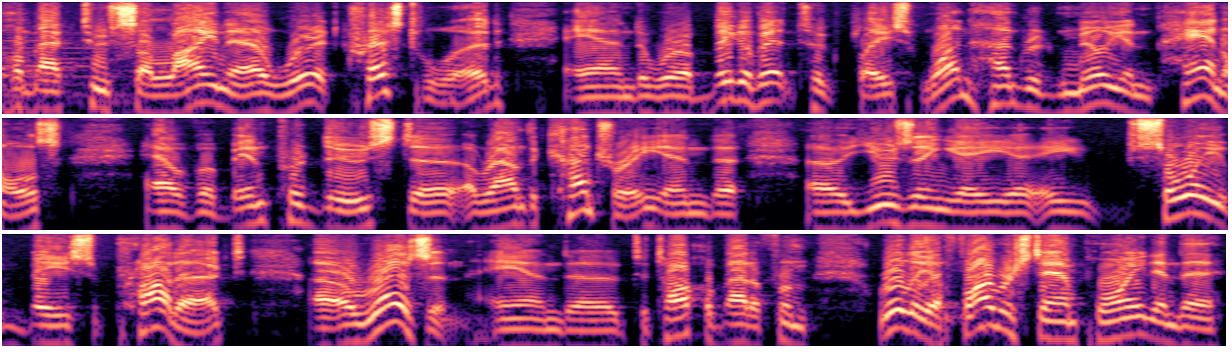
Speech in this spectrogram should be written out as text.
Welcome back to Salina. We're at Crestwood, and where a big event took place. 100 million panels have been produced uh, around the country, and uh, uh using a, a soy-based product, uh, a resin. And uh, to talk about it from really a farmer standpoint and the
